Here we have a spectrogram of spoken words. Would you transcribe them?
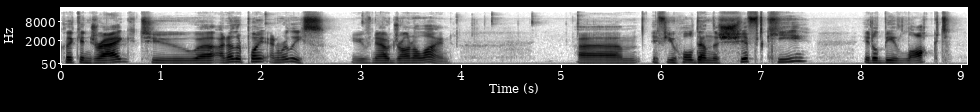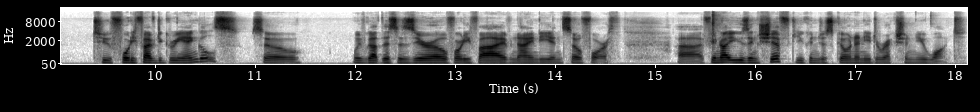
click and drag to uh, another point and release. You've now drawn a line. Um, if you hold down the Shift key, it'll be locked to 45 degree angles. So we've got this as 0, 45, 90, and so forth. Uh, if you're not using Shift, you can just go in any direction you want.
